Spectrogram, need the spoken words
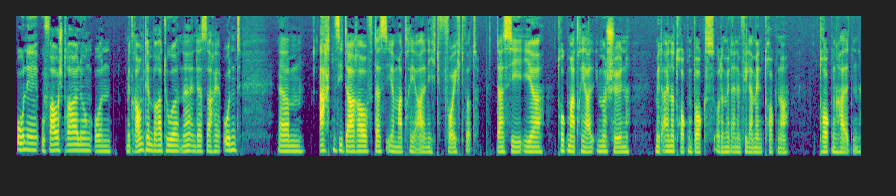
ohne UV-Strahlung und mit Raumtemperatur ne, in der Sache und ähm, achten Sie darauf, dass Ihr Material nicht feucht wird, dass Sie Ihr Druckmaterial immer schön mit einer Trockenbox oder mit einem Filamenttrockner trocken halten.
